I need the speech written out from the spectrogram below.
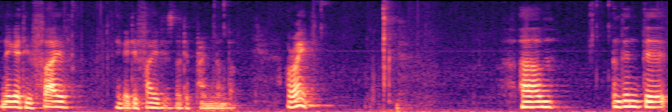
negative 5 negative 5 is not a prime number. All right. Um, and then the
